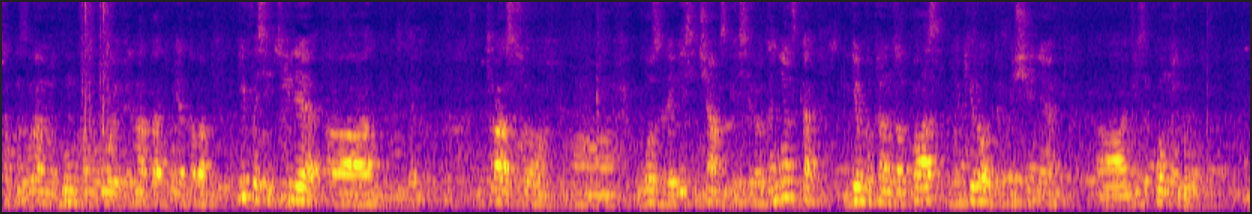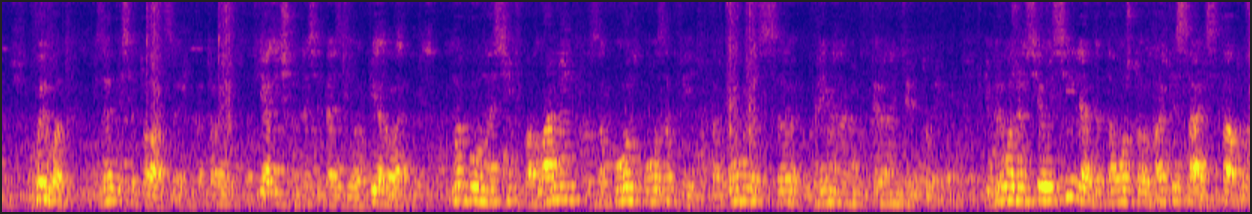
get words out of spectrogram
так называемый гум-конвой Рената Ахметова, и посетили э, трассу э, возле Лисичанска и Северодонецка, где батальон Донбасс блокировал перемещение э, незаконной группы. Вывод из этой ситуации, который вот я лично для себя сделал. Первое. Мы будем вносить в парламент закон о запрете торговли с временно оккупированной территорией. И приложим все усилия для того, чтобы прописать статус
